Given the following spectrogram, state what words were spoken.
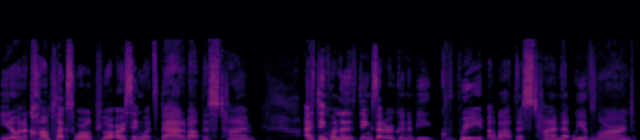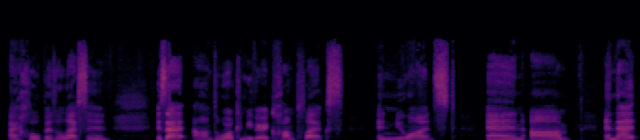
you know, in a complex world, people are always saying what's bad about this time. I think one of the things that are going to be great about this time that we have learned, I hope, as a lesson, is that um, the world can be very complex and nuanced, and um, and that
